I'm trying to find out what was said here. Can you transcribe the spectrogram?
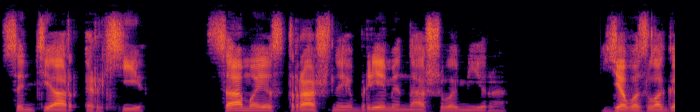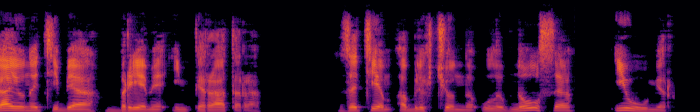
Сантиар Эрхи, самое страшное бремя нашего мира. Я возлагаю на тебя бремя императора. Затем облегченно улыбнулся и умер.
